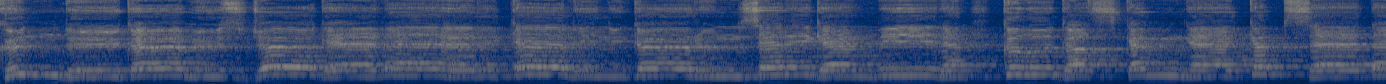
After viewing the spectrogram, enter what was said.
сәргеққа. Күнді көміз жөгелер, келін көрін серген бірен, кылгас кәмге көпсәден.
